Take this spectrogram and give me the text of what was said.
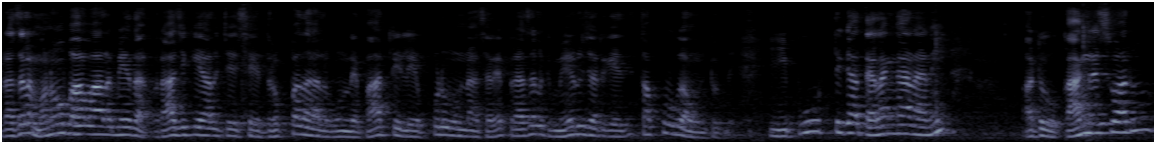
ప్రజల మనోభావాల మీద రాజకీయాలు చేసే దృక్పథాలు ఉండే పార్టీలు ఎప్పుడు ఉన్నా సరే ప్రజలకు మేలు జరిగేది తక్కువగా ఉంటుంది. ఈ పూర్తిగా తెలంగాణని అటు కాంగ్రెస్ వారు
